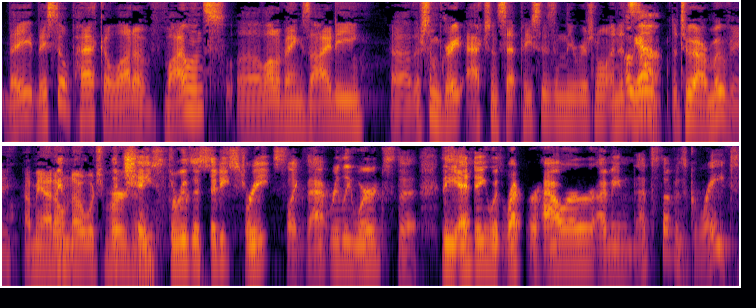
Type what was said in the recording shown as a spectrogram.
they they still pack a lot of violence, a lot of anxiety. Uh, there's some great action set pieces in the original, and it's Oh, yeah. a two hour movie. I mean, I don't know which version. chase through the city streets, like that really works. The the ending with Rutger Hauer, I mean, that stuff is great.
